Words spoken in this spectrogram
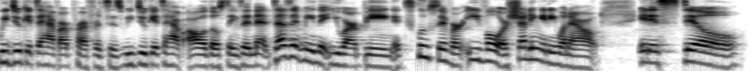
We do get to have our preferences. We do get to have all of those things. And that doesn't mean that you are being exclusive or evil or shutting anyone out. It is still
